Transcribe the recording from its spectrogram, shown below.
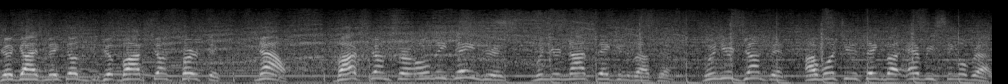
Good, guys. Make those box jumps perfect. Now, box jumps are only dangerous when you're not thinking about them. When you're jumping, I want you to think about every single rep.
